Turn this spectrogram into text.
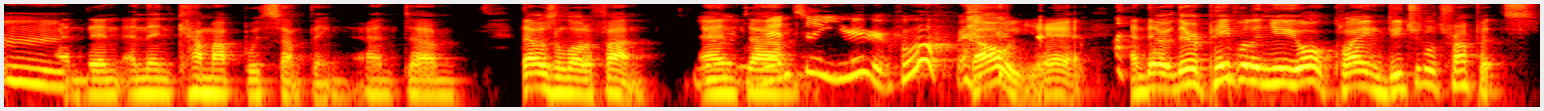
Mm. and then and then come up with something, and um that was a lot of fun. And um, you. Oh yeah, and there there are people in New York playing digital trumpets.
